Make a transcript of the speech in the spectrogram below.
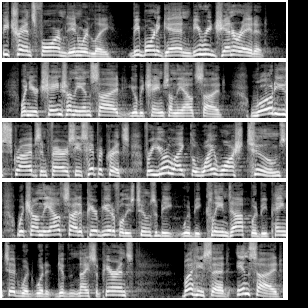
be transformed inwardly, be born again, be regenerated. When you're changed on the inside, you'll be changed on the outside. Woe to you, scribes and Pharisees, hypocrites, for you're like the whitewashed tombs, which on the outside appear beautiful. These tombs would be, would be cleaned up, would be painted, would, would give a nice appearance. But he said, inside,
